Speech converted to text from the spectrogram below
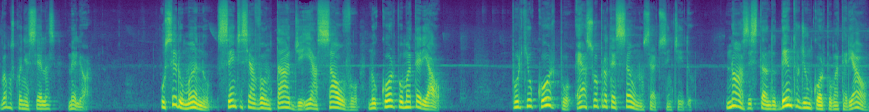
Vamos conhecê-las melhor. O ser humano sente-se à vontade e a salvo no corpo material porque o corpo é a sua proteção, num certo sentido. Nós, estando dentro de um corpo material,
